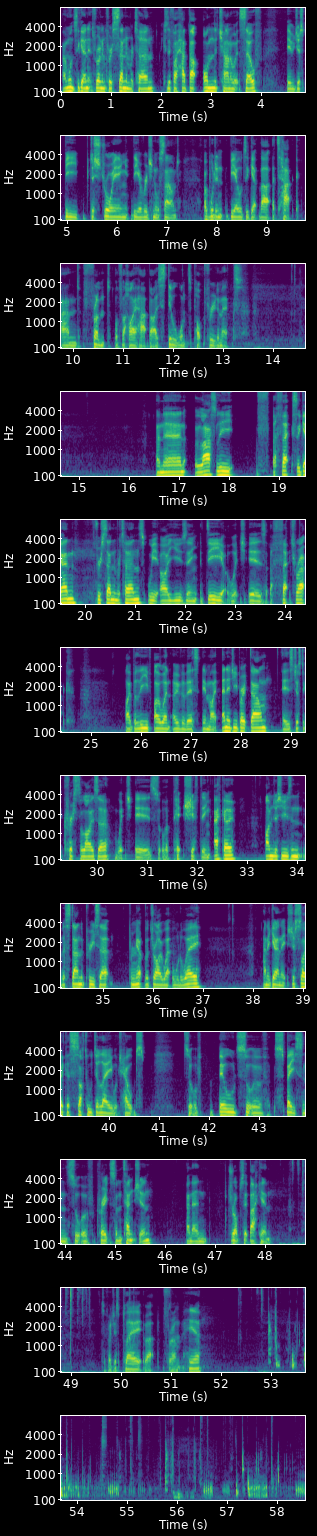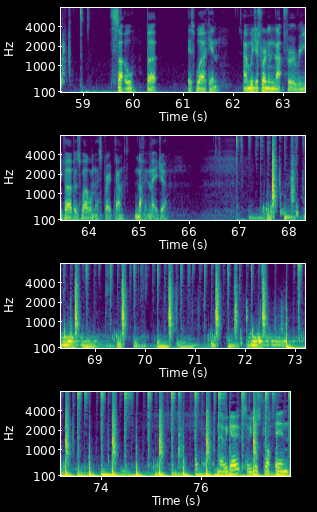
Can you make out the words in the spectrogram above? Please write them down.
And once again, it's running for a send and return because if I had that on the channel itself, it would just be destroying the original sound. I wouldn't be able to get that attack and front of the hi hat that I still want to pop through the mix. And then lastly, effects again through send and returns. We are using D, which is effect rack I believe I went over this in my energy breakdown. It's just a crystallizer, which is sort of a pitch shifting echo. I'm just using the standard preset, bring up the dry wet all the way. And again, it's just like a subtle delay, which helps sort of build sort of space and sort of create some tension and then drops it back in. So if I just play that from here. Subtle, but it's working. And we're just running that for a reverb as well on this breakdown. Nothing major. There we go. So we just drop in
